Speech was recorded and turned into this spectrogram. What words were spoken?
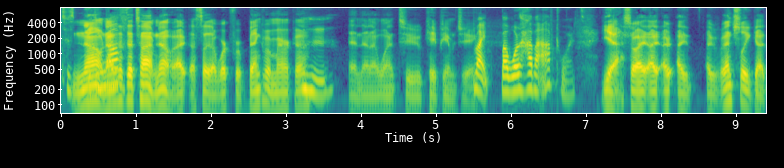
To no, not off? at that time. No, I, I said I worked for Bank of America, mm-hmm. and then I went to KPMG. Right, but what happened afterwards? Yeah, so I, I, I, I eventually got.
